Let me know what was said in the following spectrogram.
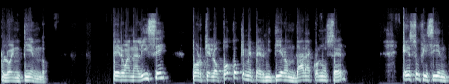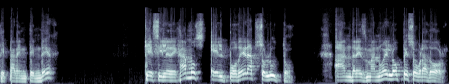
lo entiendo, pero analice porque lo poco que me permitieron dar a conocer es suficiente para entender que si le dejamos el poder absoluto a Andrés Manuel López Obrador,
